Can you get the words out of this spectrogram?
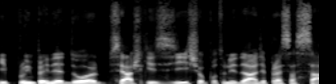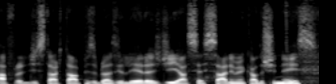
E para o empreendedor, você acha que existe oportunidade para essa safra de startups brasileiras de acessarem o mercado chinês?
